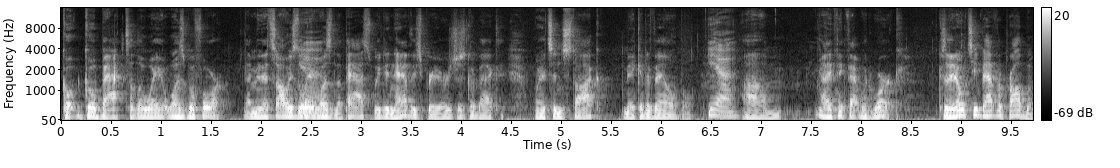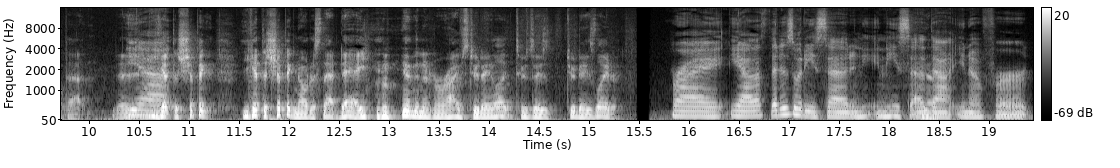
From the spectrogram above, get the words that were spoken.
Go go back to the way it was before. I mean that's always the way it was in the past. We didn't have these pre-orders. Just go back when it's in stock, make it available. Yeah. Um, I think that would work because they don't seem to have a problem with that. Uh, Yeah. You get the shipping you get the shipping notice that day, and then it arrives two day late, two days two days later. Right. Yeah, that, that is what he said. And he, and he said Yeah. that, you know, for,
